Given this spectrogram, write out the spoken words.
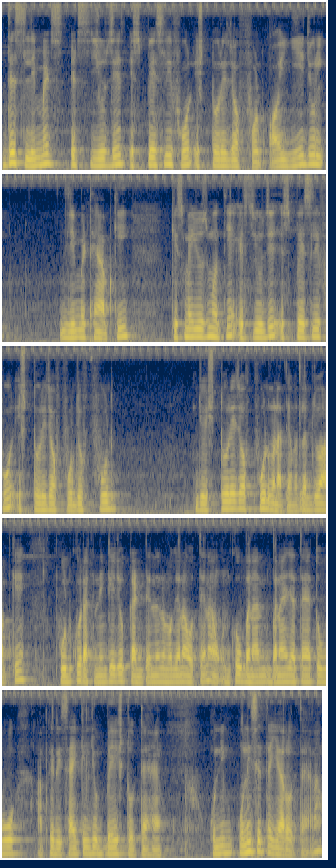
This limits its usage specially for storage of food और ये जो लिमिट है आपकी किसमें यूज़ में होती है? Its usage specially for storage of food जो फ़ूड जो स्टोरेज ऑफ़ फ़ूड बनाते हैं मतलब जो आपके फ़ूड को रखने के जो कंटेनर वगैरह होते हैं ना, उनको बना, बनाया जाता है तो वो आपके रिसाइकिल जो वेस्ट होते हैं, उन्हीं उन्हीं से तैयार होता है ना?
